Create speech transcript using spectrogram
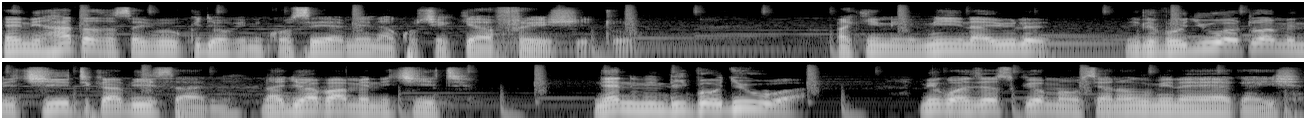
yani hata sasa hivi ukija ukinikosea mi nakuchekea fresh tu. Lakini mi na yule nilivyojua tu amenichiti kabisa yani. Najua hapa amenichiti yani nilivyojua. Mi kuanzia siku hiyo mahusiano yangu mi na yeye akaisha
